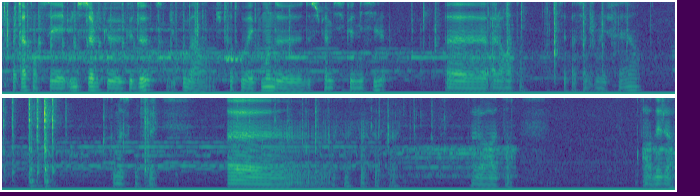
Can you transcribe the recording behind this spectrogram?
Je préfère quand c'est une seule que, deux, parce que du coup bah, tu te retrouves avec moins de, super missiles que de missiles. Euh, alors attends, c'est pas ça que je voulais faire. Comment est-ce qu'on fait? Euh... Alors attends. Alors déjà,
